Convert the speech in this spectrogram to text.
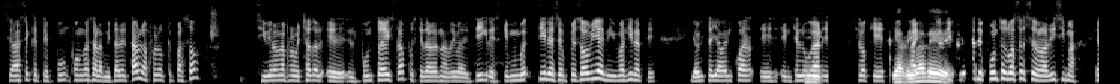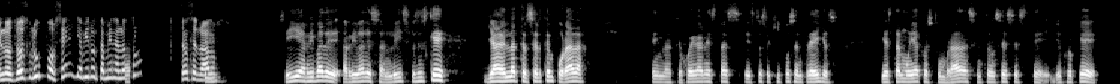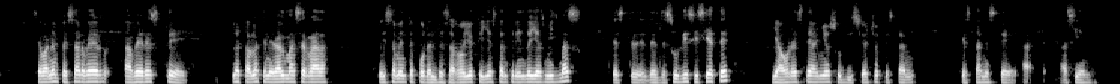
se hace que te pongas a la mitad de tabla, fue lo que pasó si hubieran aprovechado el, punto extra, pues quedaran arriba de Tigres. Que Tigres empezó bien, imagínate, y ahorita ya va en, en qué lugar. Creo que y arriba de... la diferencia de puntos va a ser cerradísima. En los dos grupos, ¿eh? ¿Ya vieron también al otro? Están cerrados. Sí, arriba, de, arriba de San Luis. Pues es que ya es la tercera temporada en la que juegan estas, estos equipos entre ellos. Ya están muy acostumbradas. Entonces, este, yo creo que se van a empezar a ver, a ver este, la tabla general más cerrada, precisamente por el desarrollo que ya están teniendo ellas mismas, este, desde sub 17 y ahora este año sub 18 que están, que están este, haciendo.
